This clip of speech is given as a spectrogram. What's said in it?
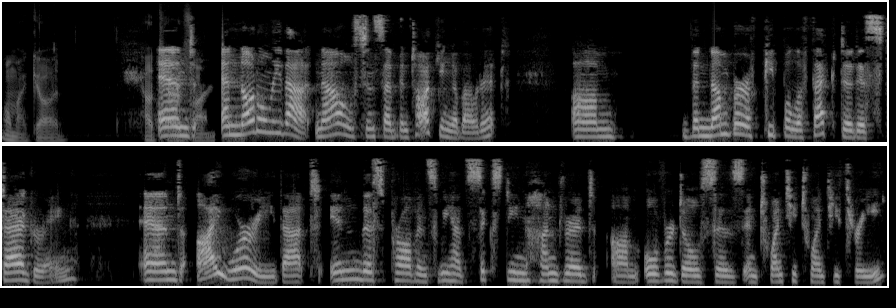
Oh my god and and not only that, now since I've been talking about it, um, the number of people affected is staggering. And I worry that in this province we had 1,600 um, overdoses in 2023.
